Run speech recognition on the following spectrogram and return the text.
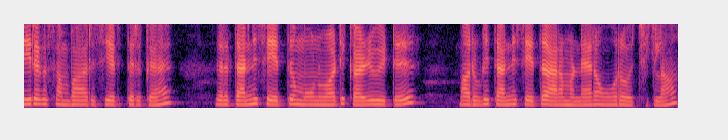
ஜீரக சம்பா அரிசி எடுத்திருக்கேன். இதில் தண்ணி சேர்த்து மூணு வாட்டி கழுவிட்டு மறுபடியும் தண்ணி சேர்த்து அரை மணி நேரம் ஊற வச்சுக்கலாம்.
